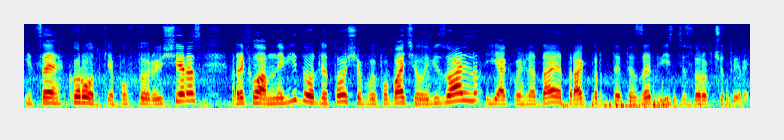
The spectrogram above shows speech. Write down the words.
І це коротке, повторюю ще раз, рекламне відео для того, щоб ви побачили візуально, як виглядає трактор DTZ 244.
